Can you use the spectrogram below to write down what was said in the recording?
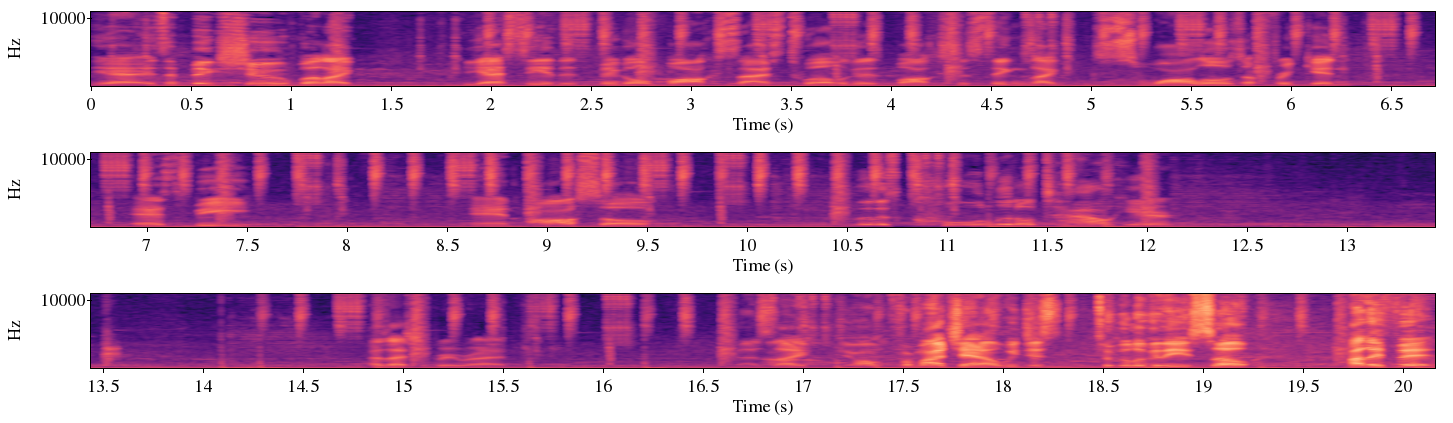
Yeah, it's a big shoe, but like you guys see it, this big old box, size 12. Look at this box. This thing's like swallows a freaking SB. And also, look at this cool little towel here. That's actually pretty rad. That's like, um, for my channel, we just took a look at these. So, how they fit?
